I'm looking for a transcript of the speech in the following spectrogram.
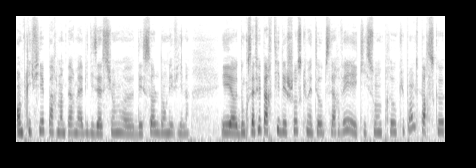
amplifiés par l'imperméabilisation des sols dans les villes. Et donc ça fait partie des choses qui ont été observées et qui sont préoccupantes parce que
